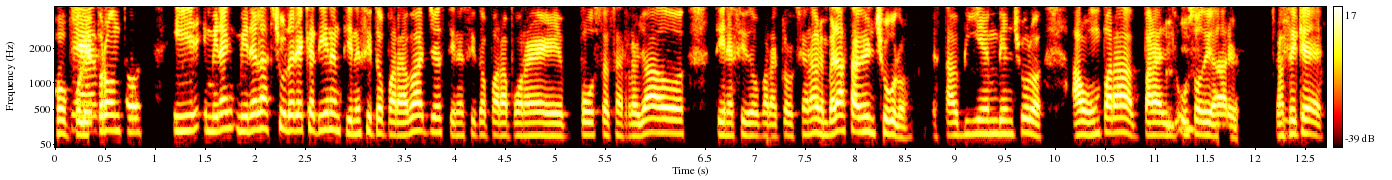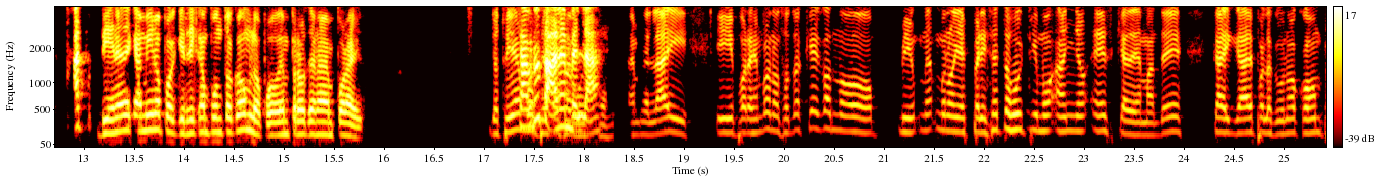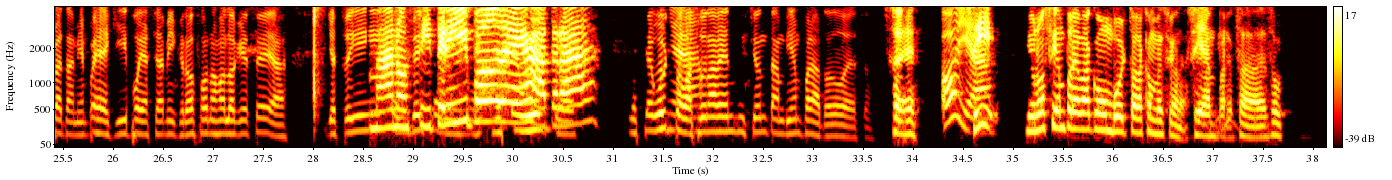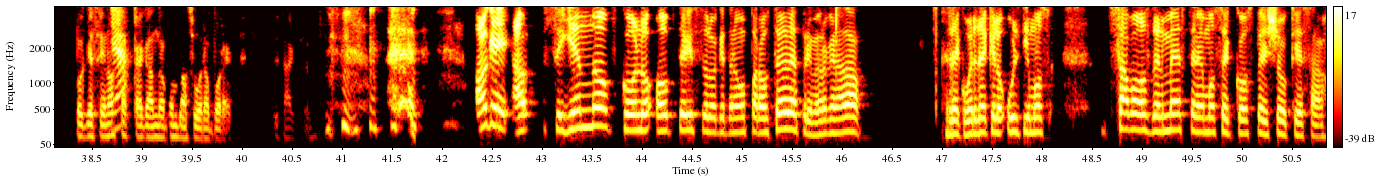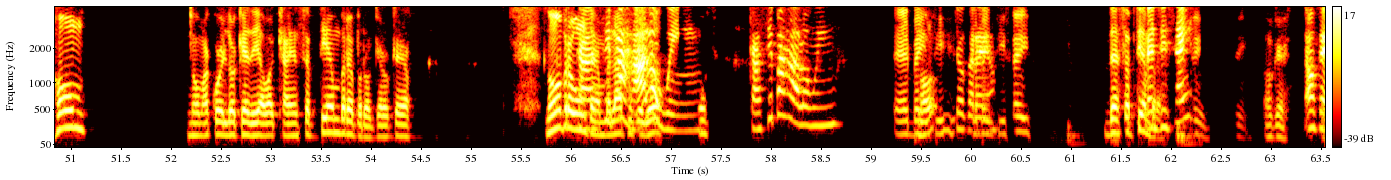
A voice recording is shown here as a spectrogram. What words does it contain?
hopefully Yes. pronto. Y miren, miren las chulerías que tienen. Tiene sitio para badges, tiene sitio para poner posters enrollados, tiene sitio para coleccionar. En verdad está bien chulo. Está bien, bien chulo. Aún para, para el uso diario. Así que viene de camino por geekrican.com. Lo pueden preordenar por ahí. Yo estoy Está brutal, en verdad. En verdad, y, y por ejemplo, nosotros que cuando, mi, bueno, mi experiencia estos últimos años es que además de cargar por lo que uno compra, también pues equipo, ya sea micrófonos o lo que sea, yo estoy... Mano, si de que este trípodes bulto- atrás. Este bulto va Ya. a ser una bendición también para todo eso. Sí. Oye. Sí, y uno siempre va con un bulto a las convenciones, siempre, o sea, eso, porque si no Ya. estás cargando con basura por ahí. Exacto. Ok, ah, siguiendo con los updates de lo que tenemos para ustedes, primero que nada, recuerde que los últimos sábados del mes tenemos el Cosplay Showcase at Home. No me acuerdo qué día va a caer en septiembre, pero creo que... No me pregunten, Casi ¿verdad? para Porque yo- Halloween. Casi para Halloween. El, No, 20 yo el creo. 26. de septiembre. 26. Sí, sí. Ok. Ok.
